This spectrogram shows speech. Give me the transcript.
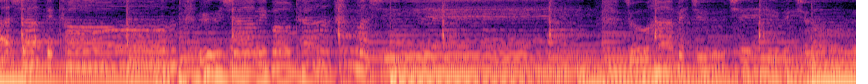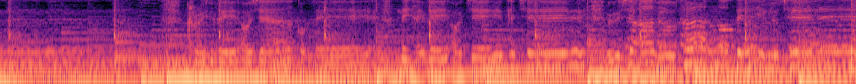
ka yo Asha te tho tháng mà bota masile Jo hà mẹ chữ che me cho Crave o ya ko le Ne hai ve o je phe che Usha alo tha lâu tháng lu che ya opo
